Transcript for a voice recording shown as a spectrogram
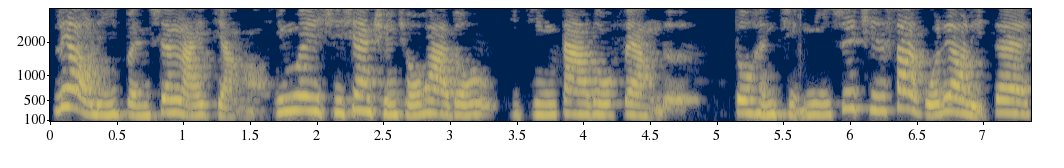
料理本身来讲哦，因为其实现在全球化都已经大家都非常的都很紧密，所以其实法国料理在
